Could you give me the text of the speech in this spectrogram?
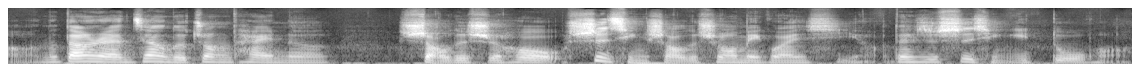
啊。那当然，这样的状态呢，少的时候事情少的时候没关系哈，但是事情一多哈，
